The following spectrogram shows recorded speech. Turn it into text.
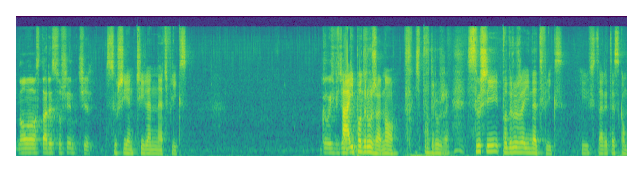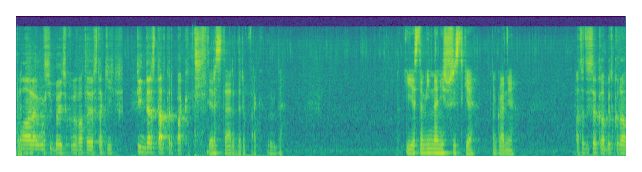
No, stary sushi and chill. Sushi and chill and Netflix. Kogoś widziałem. A i podróże, no. I podróże. Sushi, podróże i Netflix. I stary, to jest komplet. No, ale musi być, kurwa, to jest taki Tinder Starter Pack. Tinder Starter Pack, kurde. I jestem inna niż wszystkie. Dokładnie. A to ty sobie kobiet, kurwa...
